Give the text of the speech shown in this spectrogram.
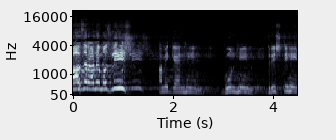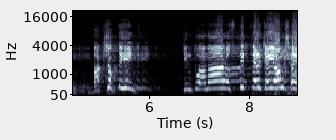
হাজার আনে মজলিস, আমি জ্ঞানহীন, গুণহীন, দৃষ্টিহীন, বাকশক্তিহীন, কিন্তু আমার অস্তিত্বের যেই অংশে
